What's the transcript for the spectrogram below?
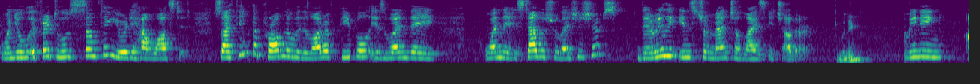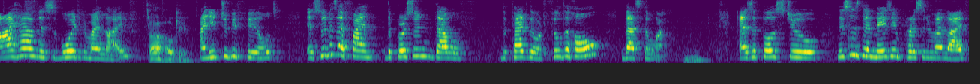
when you're afraid to lose something, you already have lost it. So I think the problem with a lot of people is when they, when they establish relationships, they really instrumentalize each other. Meaning? Meaning, I have this void in my life. Ah, okay. I need to be filled. As soon as I find the person that will, f- the peg that would fill the hole, that's the one. As opposed to, this is the amazing person in my life.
